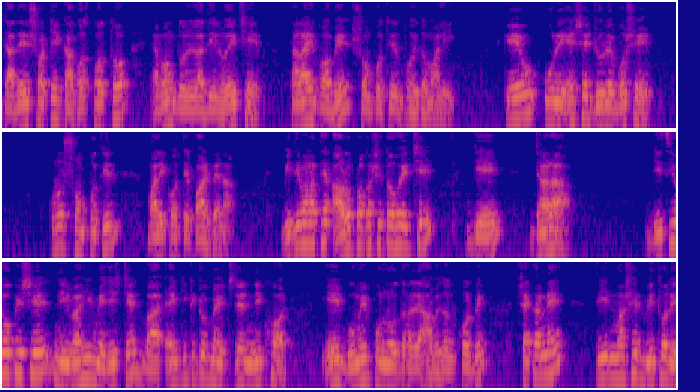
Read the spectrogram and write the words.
যাদের সঠিক কাগজপত্র এবং দলিলাদি রয়েছে, তারাই হবে সম্পত্তির বৈধ মালিক। কেউ উড়ে এসে জুড়ে বসে কোনো সম্পত্তির মালিক হতে পারবে না। বিধিমালাতে আরও প্রকাশিত হয়েছে যে, যারা ডিসি অফিসে নির্বাহী ম্যাজিস্ট্রেট বা এক্সিকিউটিভ ম্যাজিস্ট্রেটের নিকট এই ভূমি পুনরুদ্ধারের আবেদন করবে, সেখানে তিন মাসের ভিতরে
